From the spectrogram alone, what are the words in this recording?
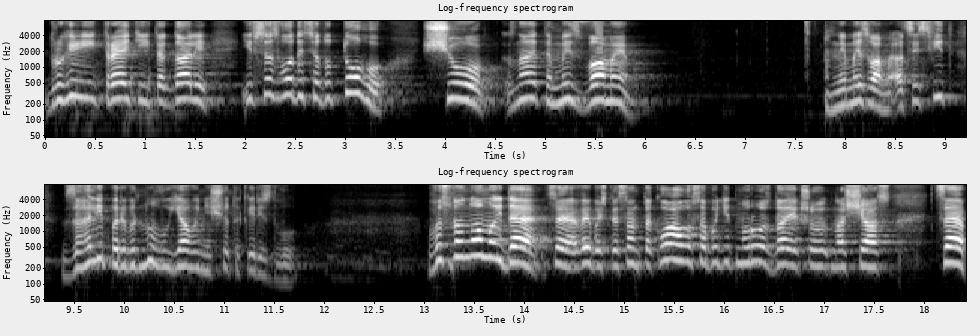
другий, третій і так далі. І все зводиться до того, що, знаєте, ми з вами, не ми з вами, а цей світ взагалі перевернув уявлення, що таке Різдво. В основному йде це, вибачте, Санта Клаус або Дід Мороз, да, якщо наш час, це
